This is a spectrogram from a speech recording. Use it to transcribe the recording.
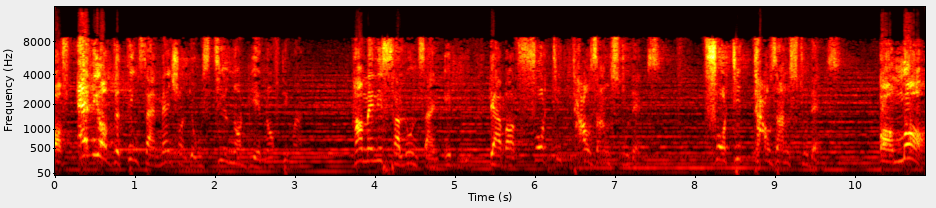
of any of the things i mentioned there will still not be enough demand. How many saloons are in Italy? there are about 40,000 students 40,000 students or more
